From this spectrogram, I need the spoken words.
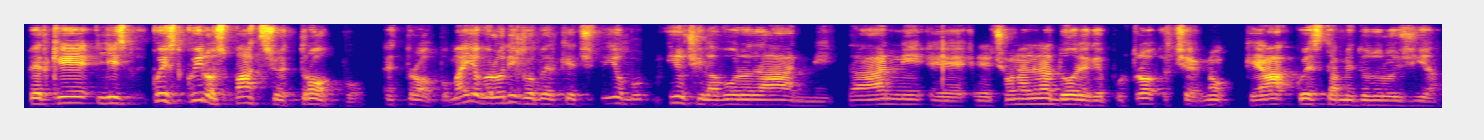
perché gli- questo, qui lo spazio è troppo, è troppo, ma io ve lo dico perché io, io ci lavoro da anni, da anni e, e c'è un allenatore che purtroppo, cioè, no, che ha questa metodologia,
